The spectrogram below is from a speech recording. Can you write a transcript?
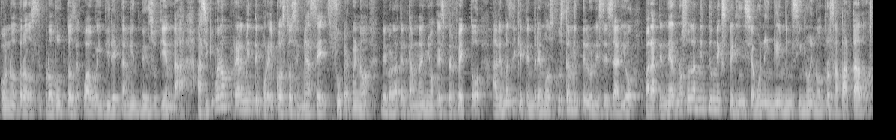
con otros productos de Huawei directamente en su tienda. Así que bueno, realmente por el costo se me hace súper bueno, de verdad el tamaño es perfecto, además de que tendremos justamente lo necesario para tener no solamente una experiencia buena en gaming, sino en otros apartados.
